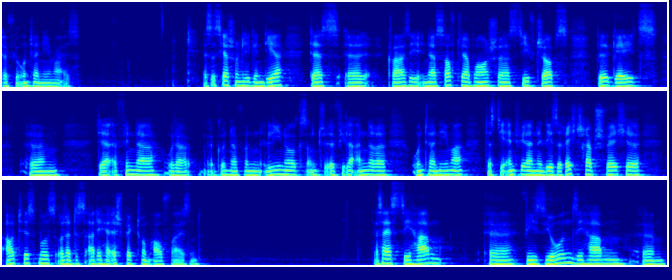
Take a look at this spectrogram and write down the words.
für Unternehmer ist. Es ist ja schon legendär, dass quasi in der Softwarebranche Steve Jobs, Bill Gates, ähm, der Erfinder oder Gründer von Linux und äh, viele andere Unternehmer, dass die entweder eine Leserechtschreibschwäche, Autismus oder das ADHS-Spektrum aufweisen. Das heißt, sie haben äh, Visionen, sie haben ähm,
